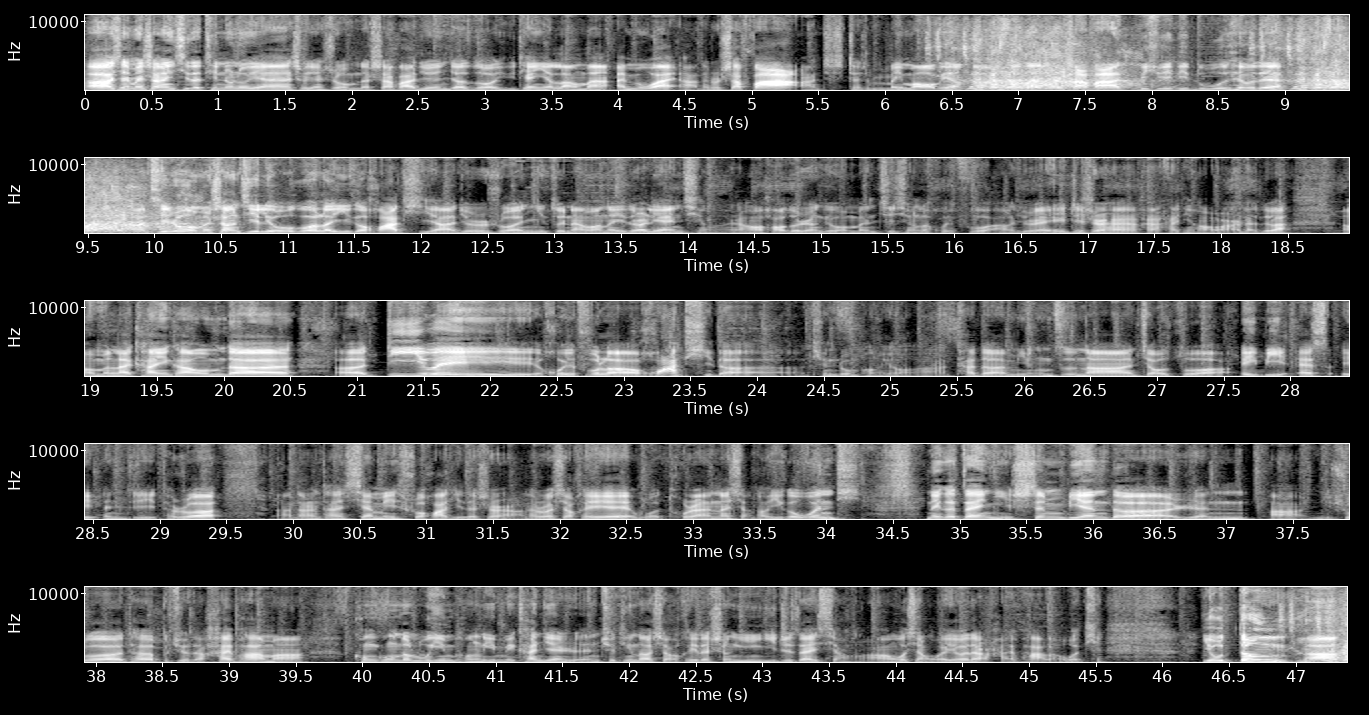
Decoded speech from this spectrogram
好，下面上一期的听众留言，首先是我们的沙发君，叫做雨天也浪漫 M Y 啊，他说沙发啊，这是没毛病啊，真的就是沙发必须得读，对不对？啊，其实我们上期留过了一个话题啊，就是说你最难忘的一段恋情，然后好多人给我们进行了回复啊，我觉得哎这事儿还还还挺好玩的，对吧？啊，我们来看一看我们的呃第一位回复了话题的听众朋友啊，他的名字呢叫做 A B S A N G，他说。啊，当然他先没说话题的事儿啊。他说：“小黑，我突然呢想到一个问题，那个在你身边的人啊，你说他不觉得害怕吗？空空的录音棚里没看见人，却听到小黑的声音一直在响啊。我想我有点害怕了。我天，有灯啊！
